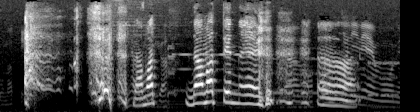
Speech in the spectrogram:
もなってる なまなまってんね。あの本当にね、もうね、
